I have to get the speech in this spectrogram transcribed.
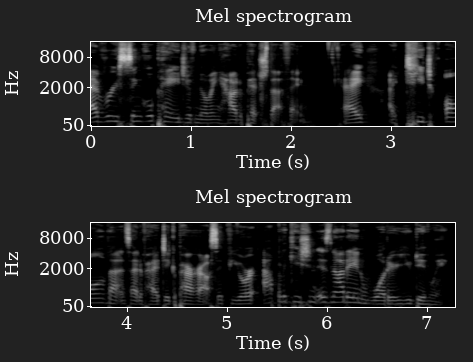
every single page of knowing how to pitch that thing. Okay. I teach all of that inside of High Ticket Powerhouse. If your application is not in, what are you doing?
